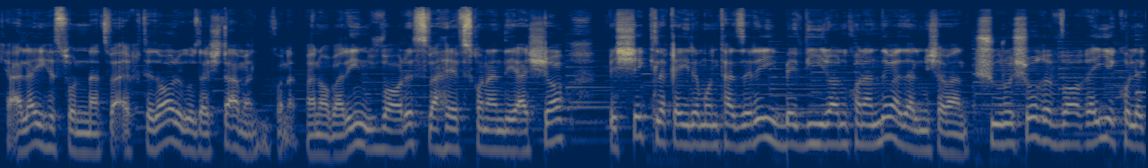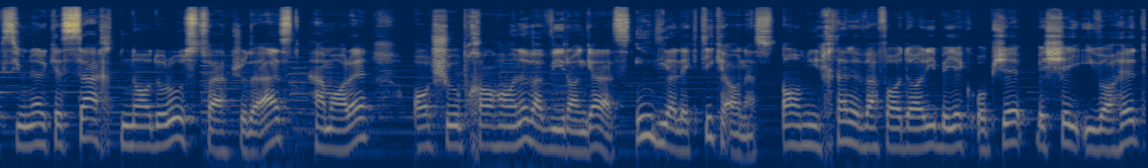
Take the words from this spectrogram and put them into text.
که علیه سنت و اقتدار گذشته عمل می کند بنابراین وارث و حفظ کننده اشیا به شکل غیر منتظری به ویران کننده بدل می شوند شور و شوق واقعی کلکسیونر که سخت نادرست فهم شده است هماره آشوب خواهانه و ویرانگر است. این دیالکتیک آن است. آمیختن وفاداری به یک ابژه به شیئی واحد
